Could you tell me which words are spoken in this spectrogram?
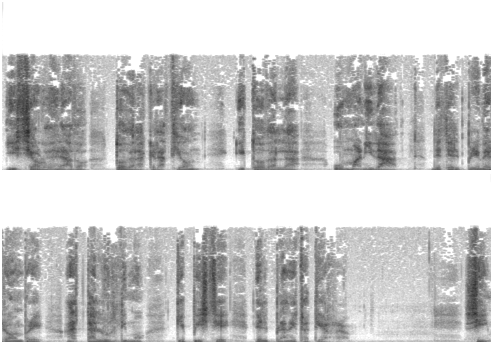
y se ha ordenado toda la creación y toda la humanidad, desde el primer hombre hasta el último que pise el planeta Tierra. Sí,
